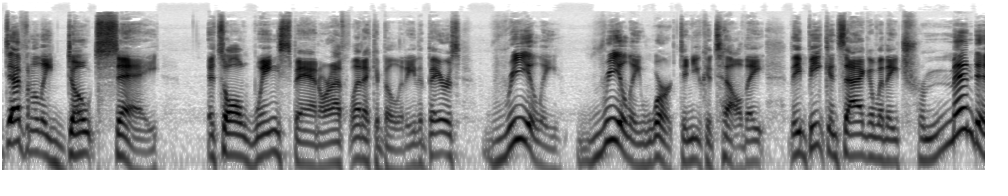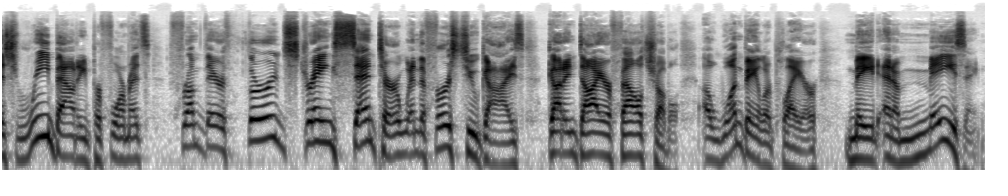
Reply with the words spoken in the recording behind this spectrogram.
definitely don't say it's all wingspan or athletic ability. The Bears really, really worked, and you could tell they they beat Gonzaga with a tremendous rebounding performance from their third string center when the first two guys got in dire foul trouble. A one Baylor player made an amazing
